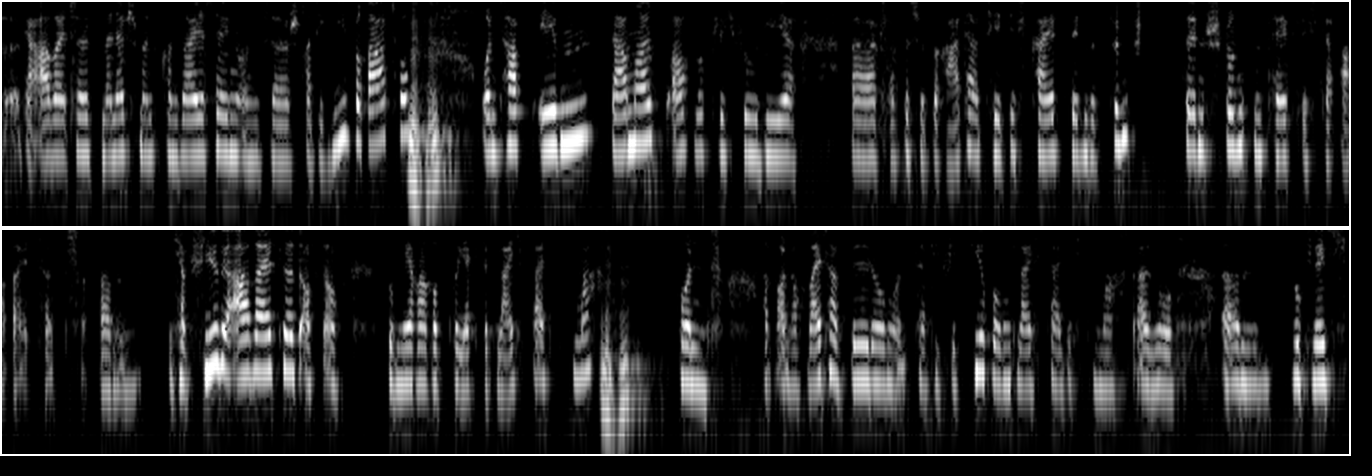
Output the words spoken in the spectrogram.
äh, gearbeitet, Management Consulting und äh, Strategieberatung mhm. und habe eben damals auch wirklich so die äh, klassische Beratertätigkeit 10 bis 15 Stunden täglich gearbeitet. Ähm, ich habe viel gearbeitet, oft auch so mehrere Projekte gleichzeitig gemacht mhm. und habe auch noch Weiterbildung und Zertifizierung gleichzeitig gemacht. Also ähm, wirklich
